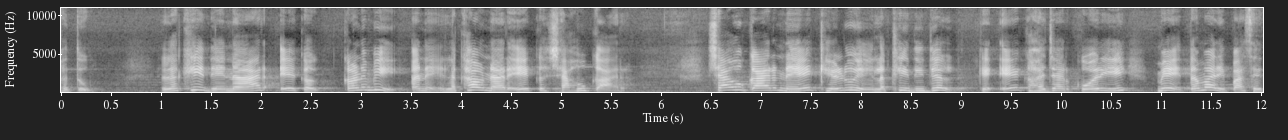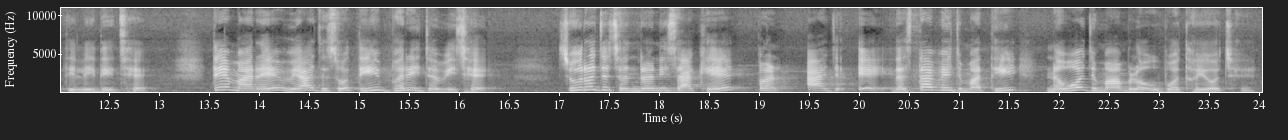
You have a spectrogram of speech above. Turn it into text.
હતું. લખી દેનાર એક કણબી અને લખાવનાર એક શાહુકાર. શાહુકારને ખેડૂએ લખી દીધેલ કે એક હજાર કોરી મેં તમારી પાસેથી લીધી છે. તે મારે વ્યાજ સોતી ભરી જવી છે. સૂરજચંદ્રની સાખે પણ આજ એ દસ્તાવેજમાંથી નવો જ મામલો ઊભો થયો છે.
